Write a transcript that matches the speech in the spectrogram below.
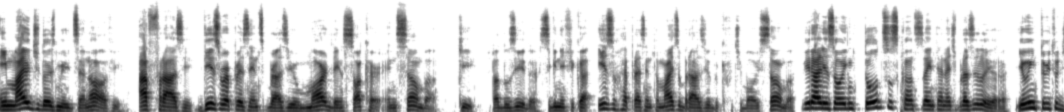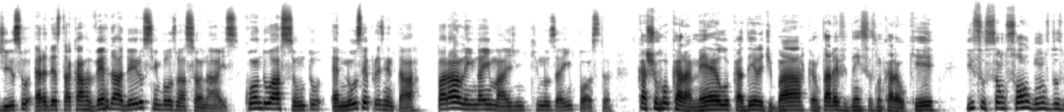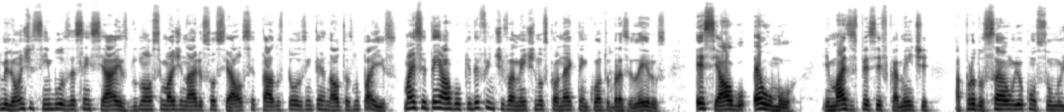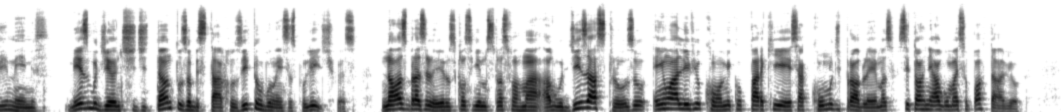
Em maio de 2019, a frase This represents Brazil more than soccer and samba, que traduzida, significa Isso representa mais o Brasil do que futebol e samba, viralizou em todos os cantos da internet brasileira. E o intuito disso era destacar verdadeiros símbolos nacionais quando o assunto é nos representar para além da imagem que nos é imposta. Cachorro caramelo, cadeira de bar, cantar evidências no karaokê. Isso são só alguns dos milhões de símbolos essenciais do nosso imaginário social citados pelos internautas no país. Mas se tem algo que definitivamente nos conecta enquanto brasileiros, esse algo é o humor, e mais especificamente a produção e o consumo de memes. Mesmo diante de tantos obstáculos e turbulências políticas, nós brasileiros conseguimos transformar algo desastroso em um alívio cômico para que esse acúmulo de problemas se torne algo mais suportável.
